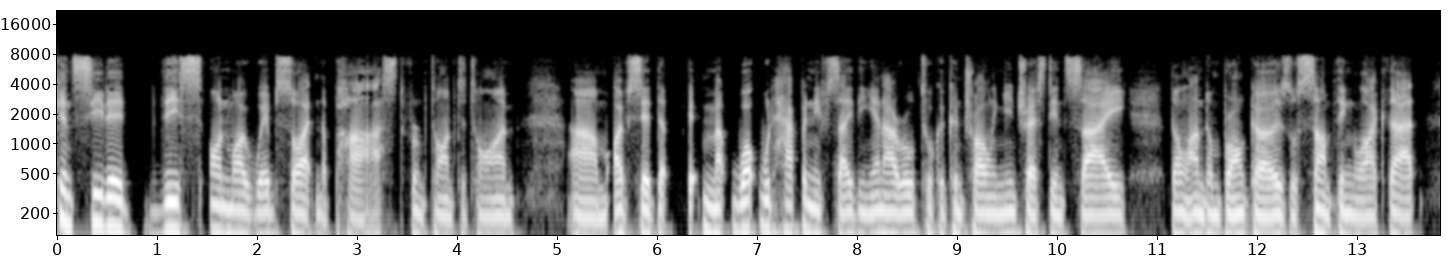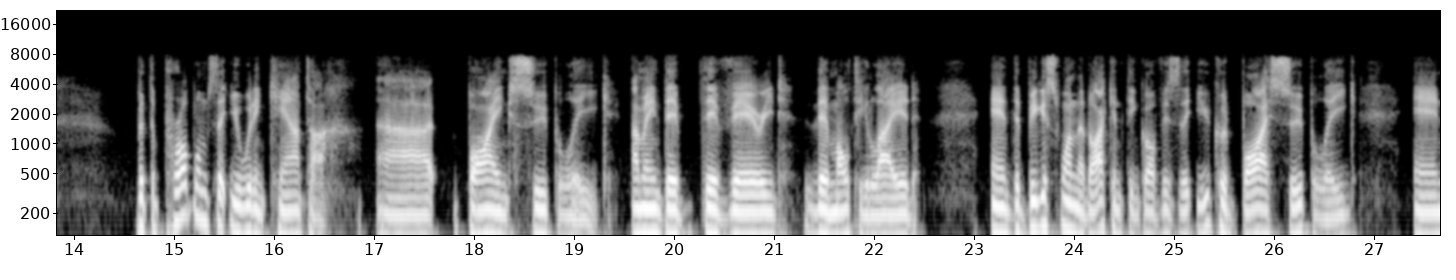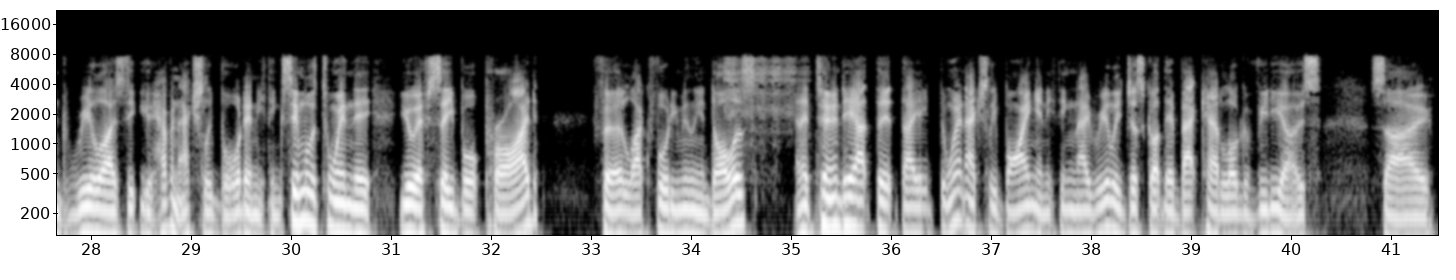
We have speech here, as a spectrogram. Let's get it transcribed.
considered this on my website in the past from time to time. Um, I've said that it, what would happen if, say, the NRL took a controlling interest in, say, the London Broncos or something like that. But the problems that you would encounter uh, buying Super League, I mean, they're they're varied, they're multi-layered, and the biggest one that I can think of is that you could buy Super League and realize that you haven't actually bought anything. Similar to when the UFC bought Pride for like $40 million. And it turned out that they weren't actually buying anything. They really just got their back catalogue of videos. So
